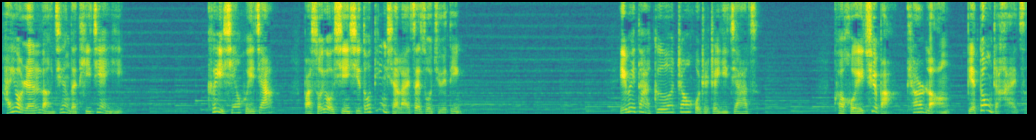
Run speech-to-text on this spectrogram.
还有人冷静地提建议，可以先回家，把所有信息都定下来再做决定。一位大哥招呼着这一家子：“快回去吧，天冷，别冻着孩子。”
